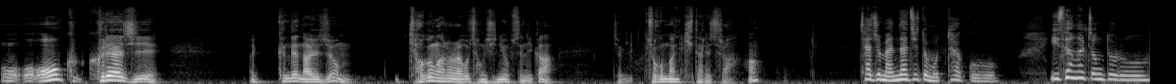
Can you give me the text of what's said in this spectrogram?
어, 어 그, 그래야지. 아, 근데 나 요즘 적응하느라고 정신이 없으니까 저기 조금만 기다려주라. 어? 자주 만나지도 못하고 이상할 정도로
